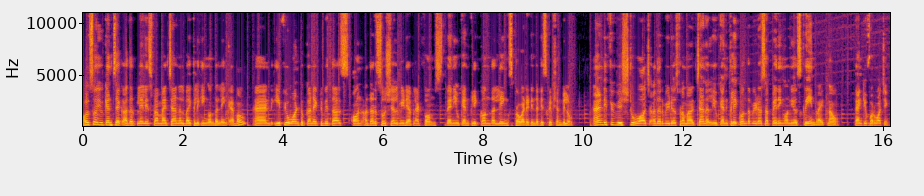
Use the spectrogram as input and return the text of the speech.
also, you can check other playlists from my channel by clicking on the link above. And if you want to connect with us on other social media platforms, then you can click on the links provided in the description below. And if you wish to watch other videos from our channel, you can click on the videos appearing on your screen right now. Thank you for watching.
